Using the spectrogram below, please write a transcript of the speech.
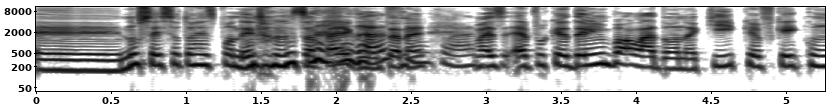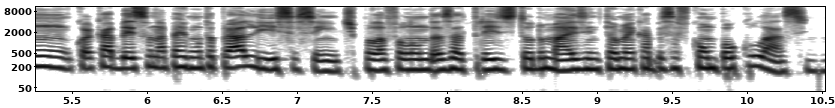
é, não sei se eu estou respondendo essa pergunta, né? Claro. Mas é porque eu dei uma emboladona aqui, porque eu fiquei com, com a cabeça na pergunta para Alice, assim, tipo, ela falando das atrizes e tudo mais, então minha cabeça ficou um pouco lá, assim.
